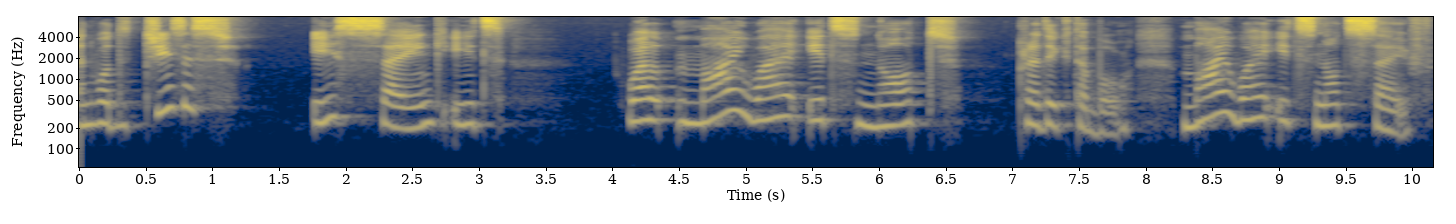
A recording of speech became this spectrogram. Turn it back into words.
And what Jesus is saying is, well, my way it's not predictable. My way it's not safe.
